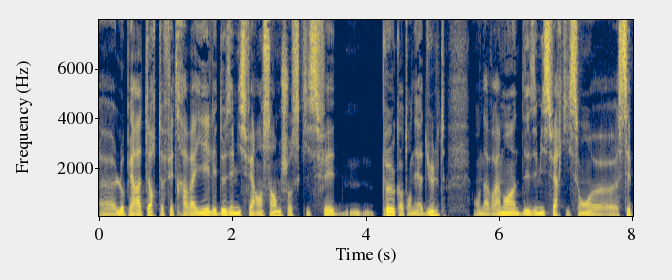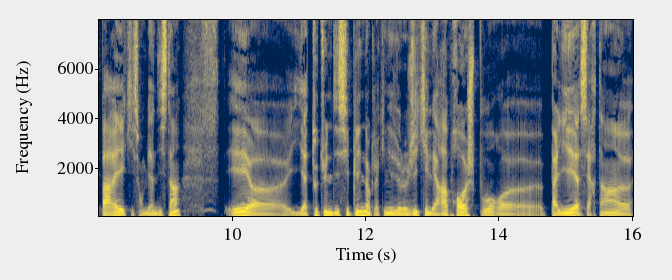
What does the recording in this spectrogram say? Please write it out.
euh, l'opérateur te fait travailler les deux hémisphères ensemble, chose qui se fait peu quand on est adulte. On a vraiment des hémisphères qui sont euh, séparés et qui sont bien distincts. Et il y a toute une discipline, donc la kinésiologie, qui les rapproche pour pallier à certains,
